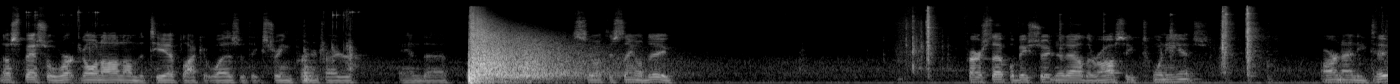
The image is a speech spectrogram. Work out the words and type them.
no special work going on on the tip like it was with the Xtreme Penetrator. And uh, Let's see what this thing will do. First up, we'll be shooting it out of the Rossi 20 inch R92.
